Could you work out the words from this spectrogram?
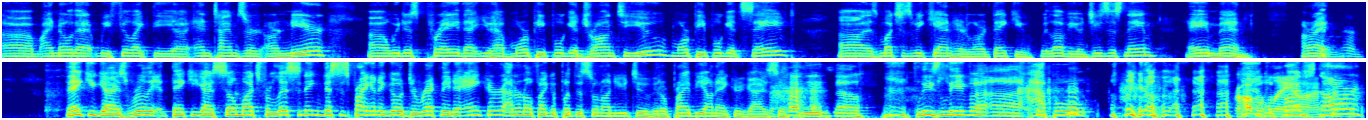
Um, I know that we feel like the uh, end times are, are near. Uh, we just pray that you have more people get drawn to you, more people get saved uh, as much as we can here, Lord. Thank you. We love you. In Jesus' name, amen. All right. Amen. Thank you guys. Really, thank you guys so much for listening. This is probably going to go directly to Anchor. I don't know if I could put this one on YouTube. It'll probably be on Anchor, guys. So please, uh, please leave a uh, Apple you know, probably five uh, star.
